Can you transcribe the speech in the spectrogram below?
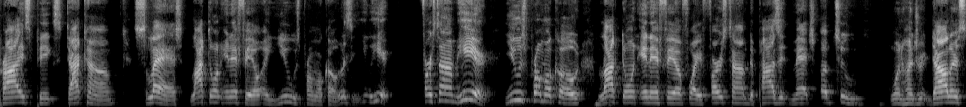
prizepicks.com slash locked on NFL and use promo code. Listen, you here. first time here. Use promo code locked on NFL for a first time deposit match up to $100.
